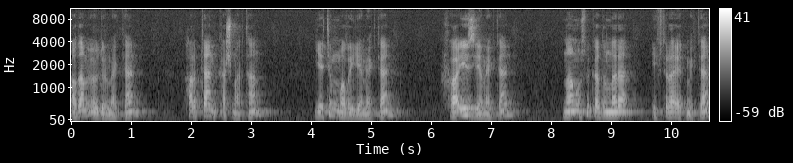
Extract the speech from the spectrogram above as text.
adam öldürmekten, harpten kaçmaktan, yetim malı yemekten, faiz yemekten, namuslu kadınlara iftira etmekten,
